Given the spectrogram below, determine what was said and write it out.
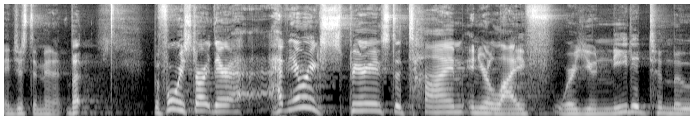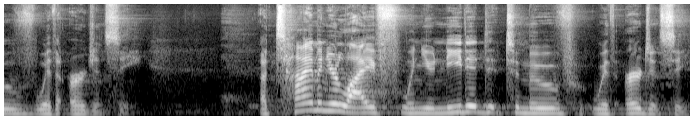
in just a minute. But before we start there, have you ever experienced a time in your life where you needed to move with urgency? A time in your life when you needed to move with urgency.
